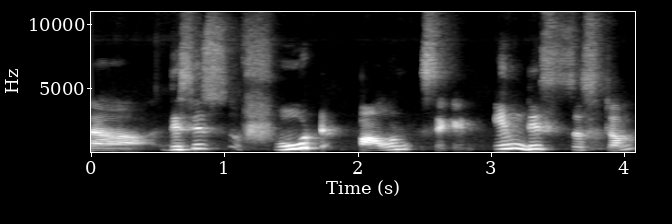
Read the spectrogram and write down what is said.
Uh, this is foot pound second. In this system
